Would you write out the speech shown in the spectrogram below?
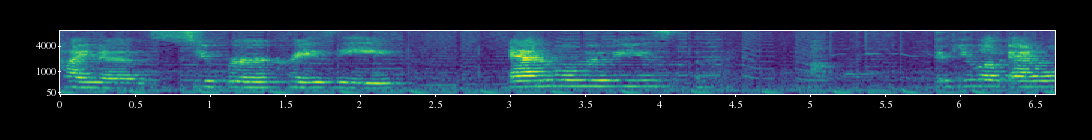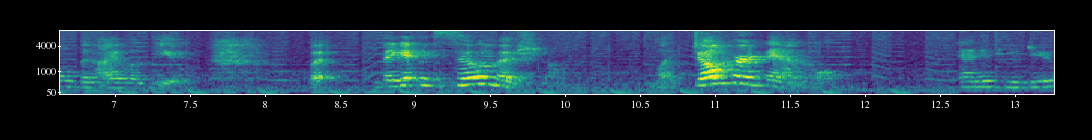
kind of super crazy animal movies. If you love animals, then I love you. But they get me so emotional. Like, don't hurt an animal. And if you do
